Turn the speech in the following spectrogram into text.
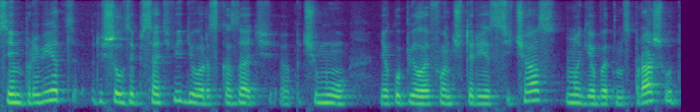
Всем привет! Решил записать видео, рассказать, э, почему я купил iPhone 4s сейчас. Многие об этом спрашивают,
